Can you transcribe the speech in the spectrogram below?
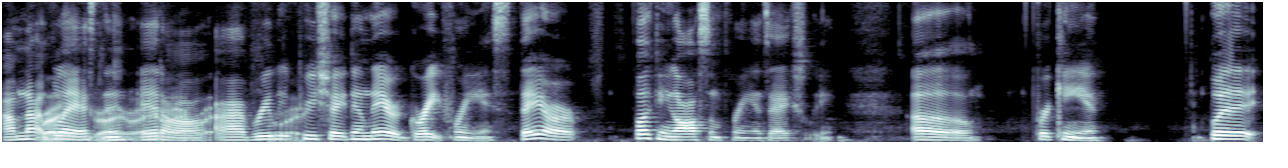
I'm not Right, blasting right, right, at all. I really appreciate them. They are great friends. They are fucking awesome friends, actually. Uh, for Ken, but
